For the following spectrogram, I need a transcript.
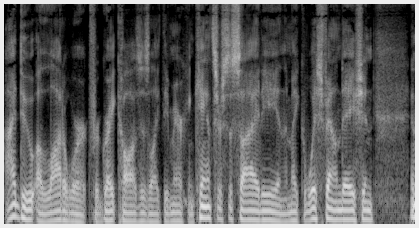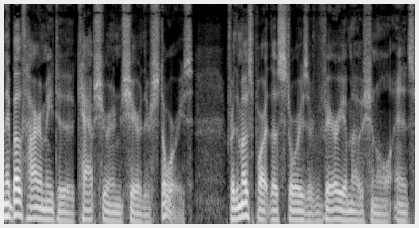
I do a lot of work for great causes like the American Cancer Society and the Make a Wish Foundation, and they both hire me to capture and share their stories for the most part, those stories are very emotional, and it's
